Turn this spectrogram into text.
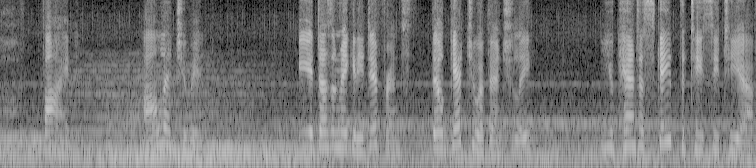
Oh, fine. I'll let you in. It doesn't make any difference. They'll get you eventually. You can't escape the TCTF.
